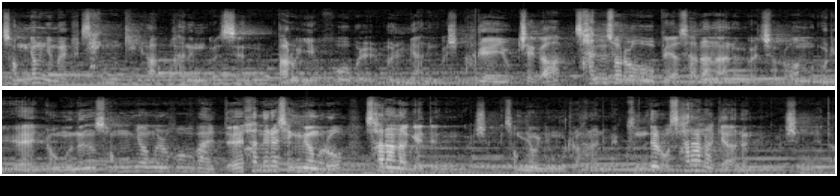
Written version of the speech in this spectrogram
성령님을 생기라고 하는 것은 바로 이 호흡을 의미하는 것입니다. 우리의 육체가 산소를 호흡해야 살아나는 것처럼 우리의 영혼은 성령을 호흡할 때 하늘의 생명으로 살아나게 되는 것입니다. 성령님 우리를 하나님의 군대로 살아나게 하는 것입니다.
